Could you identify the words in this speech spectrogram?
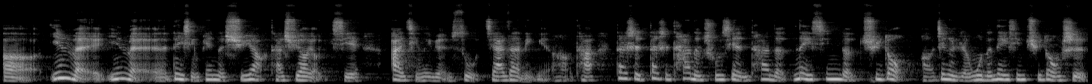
呃因为因为类型片的需要，她需要有一些。爱情的元素加在里面哈，他但是但是他的出现，他的内心的驱动啊，这个人物的内心驱动是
